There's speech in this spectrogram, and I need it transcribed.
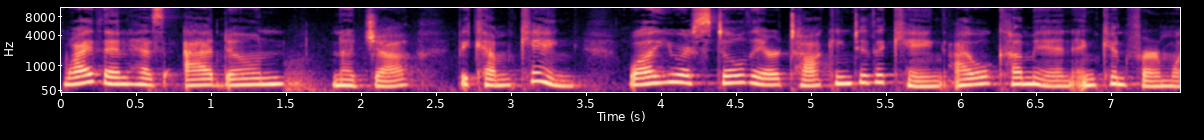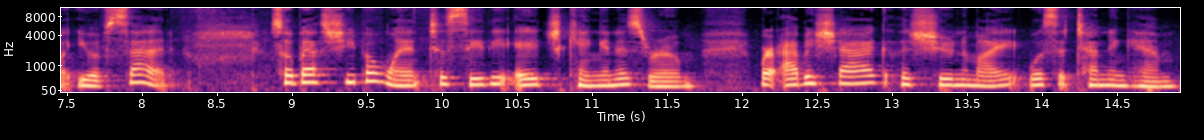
Why then has Adonijah become king? While you are still there talking to the king, I will come in and confirm what you have said. So Bathsheba went to see the aged king in his room, where Abishag the Shunammite was attending him.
